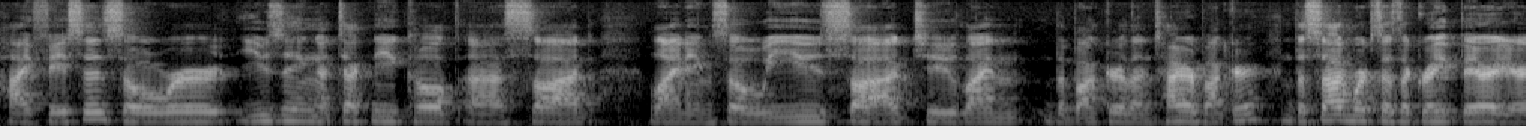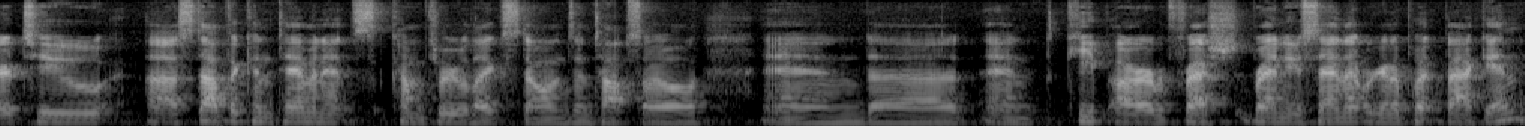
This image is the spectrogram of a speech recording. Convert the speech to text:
high faces. So we're using a technique called uh, sod lining. So we use sod to line the bunker, the entire bunker. The sod works as a great barrier to uh, stop the contaminants come through like stones and topsoil and uh, and keep our fresh brand new sand that we're going to put back in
